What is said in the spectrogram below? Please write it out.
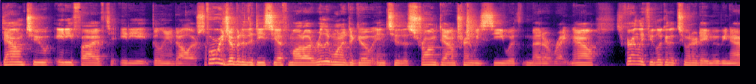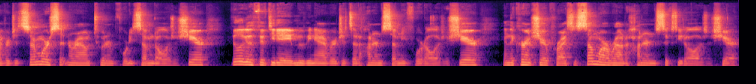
down to 85 to 88 billion dollars. So before we jump into the DCF model, I really wanted to go into the strong downtrend we see with Meta right now. So currently, if you look at the 200-day moving average, it's somewhere sitting around $247 a share. If you look at the 50-day moving average, it's at $174 a share, and the current share price is somewhere around $160 a share.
